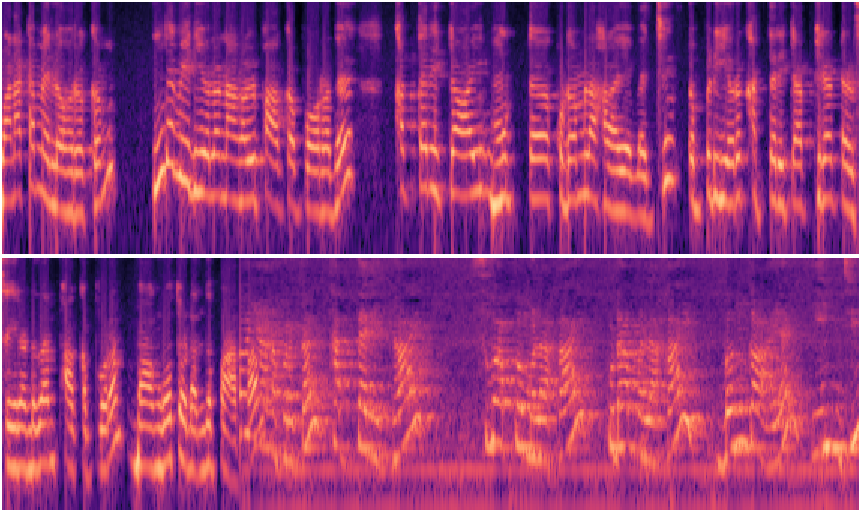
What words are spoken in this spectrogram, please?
வணக்கம் எல்லோருக்கும். இந்த வீடியோல நாங்கள் பார்க்க போறது கத்தரிக்காய் முட்டை குடமிளகாயை வச்சு எப்படி ஒரு கத்தரிக்காய் பிரட்டல் செய்யறது தான் பார்க்க போறோம். வாங்கோ தொடர்ந்து பார்ப்போம். பொருட்கள் கத்தரிக்காய் சிவப்பு மிளகாய் குடமிளகாய் வெங்காயம் இஞ்சி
